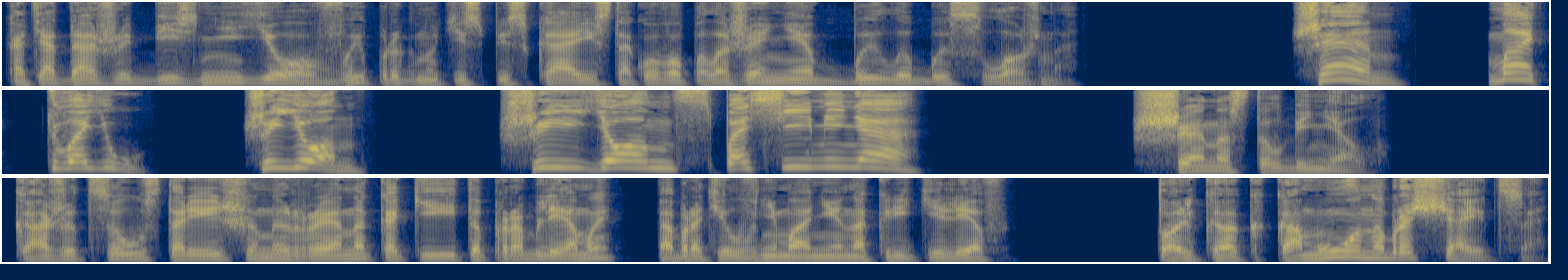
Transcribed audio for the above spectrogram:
хотя даже без нее выпрыгнуть из песка из такого положения было бы сложно. «Шен! Мать твою! Шион! «Шион, спаси меня!» Шен остолбенел. «Кажется, у старейшины Рена какие-то проблемы», — обратил внимание на крики лев. «Только к кому он обращается?»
